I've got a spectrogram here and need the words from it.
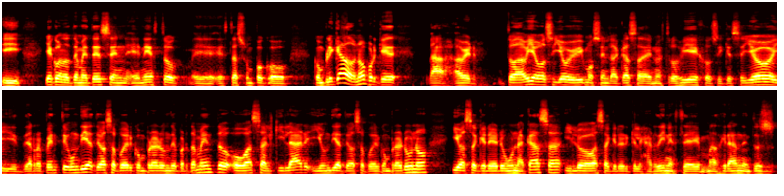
Y ya cuando te metes en, esto, eh, estás un poco complicado, ¿no? Porque, ah, a ver, todavía vos y yo vivimos en la casa de nuestros viejos y qué sé yo, y de repente un día te vas a poder comprar un departamento o vas a alquilar y un día te vas a poder comprar uno y vas a querer una casa y luego vas a querer que el jardín esté más grande. Entonces,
